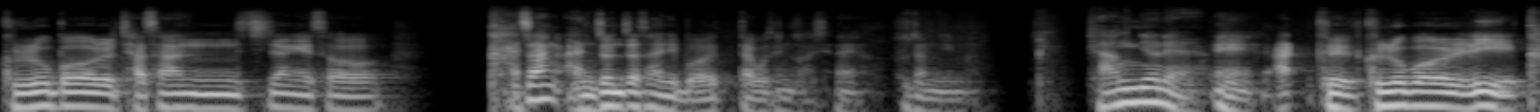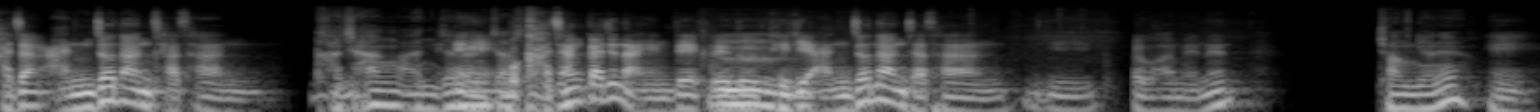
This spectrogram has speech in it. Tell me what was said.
글로벌 자산 시장에서 가장 안전 자산이 뭐였다고 생각하시나요, 소장님은? 작년에 예, 아, 그 글로벌이 가장 안전한 자산, 가장 안전한 예, 자산. 뭐 가장까지는 아닌데 그래도 음. 되게 안전한 자산이라고 하면은 작년에 예,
